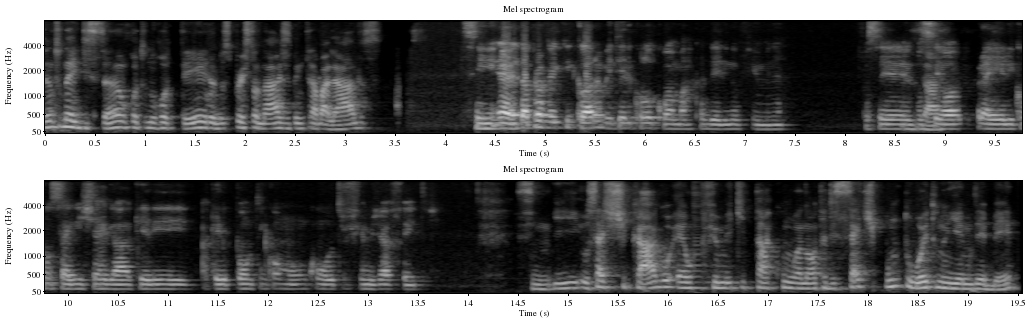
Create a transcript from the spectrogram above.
Tanto na edição quanto no roteiro, nos personagens bem trabalhados. Sim, é, dá pra ver que claramente ele colocou a marca dele no filme, né? Você, você olha para ele e consegue enxergar aquele, aquele ponto em comum com outros filmes já feitos. Sim, e o Sete Chicago é um filme que tá com uma nota de 7.8 no IMDB.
